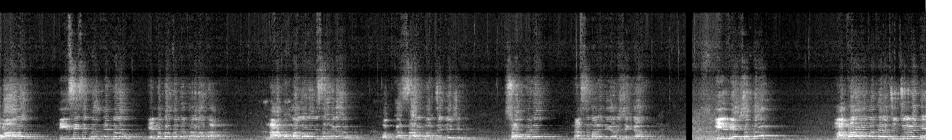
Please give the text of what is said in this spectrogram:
వారు డిసిసి ప్రెసిడెంట్లు ఎన్నుకోబడ్డ తర్వాత నాకు మల్లు రవిసారి గారు ఒక్కసారి పరిచయం చేసింది. సౌమ్యుడు నరసింహారెడ్డి గారు శంకర్. ఈ దేశంలో మతాల మధ్యలో చిచ్చులు పెట్టి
